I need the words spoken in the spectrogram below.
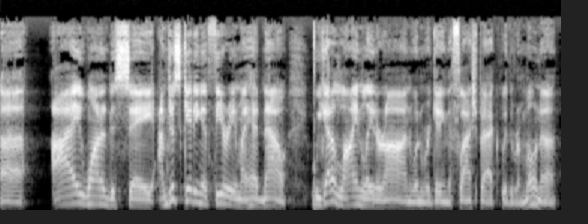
Uh, I wanted to say, I'm just getting a theory in my head now. We got a line later on when we're getting the flashback with Ramona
